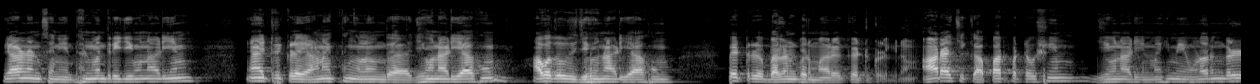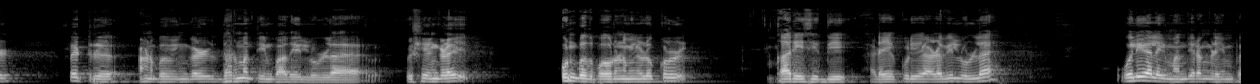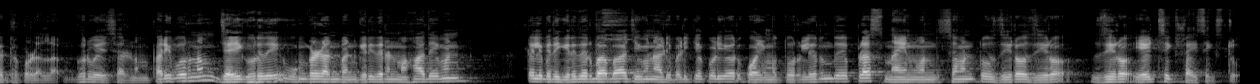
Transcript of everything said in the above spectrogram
வியாழன் சனி தன்வந்திரி ஜீவநாடியும் ஞாயிற்றுக்கிழமை அனைத்துங்களும் இந்த ஜீவனாடியாகவும் அவதூது ஜீவனாடியாகவும் பெற்று பலன் பெறுமாறு கேட்டுக்கொள்கிறோம். ஆராய்ச்சிக்கு அப்பாற்பட்ட விஷயம் ஜீவனாடியின் மகிமையை உணருங்கள் பெற்று அனுபவிங்கள் தர்மத்தின் பாதையில் உள்ள விஷயங்களை ஒன்பது பௌர்ணமிகளுக்குள் காரிய சித்தி அடையக்கூடிய அளவில் உள்ள ஒலி அலை மந்திரங்களையும் பெற்றுக்கொள்ளலாம் குருவை சரணம். பரிபூர்ணம். ஜெய் குருதேவ் உங்கள் அன்பன் கிரிதரன் மகாதேவன். டெலிபதி கிரிதர் பாபா. ஜீவனாடி படிக்கக்கூடியவர் கோயம்புத்தூரிலிருந்து plus nine one seven two zero zero zero eight six five six two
